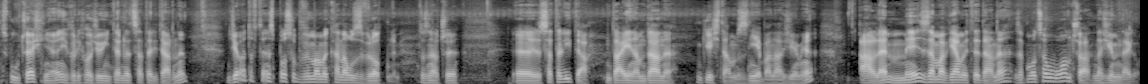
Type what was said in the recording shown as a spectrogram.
Współcześnie, jeżeli chodzi o internet satelitarny, działa to w ten sposób, że mamy kanał zwrotny. To znaczy, satelita daje nam dane gdzieś tam z nieba na Ziemię, ale my zamawiamy te dane za pomocą łącza naziemnego.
